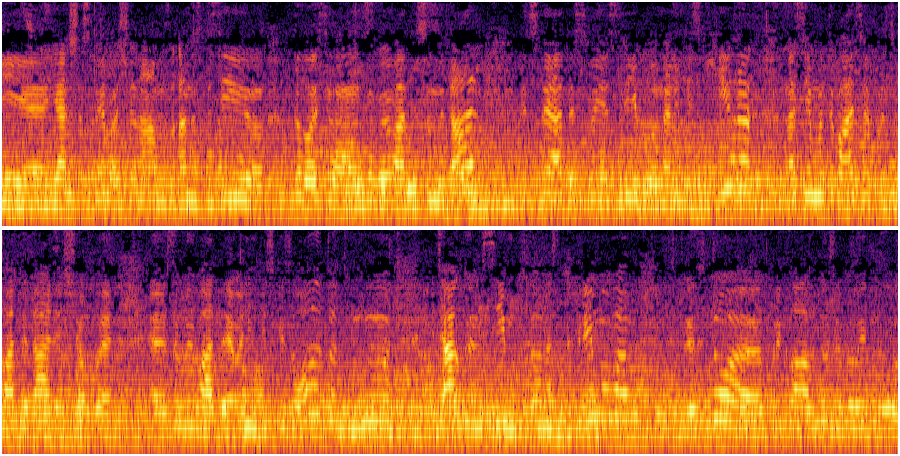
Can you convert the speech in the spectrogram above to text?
і я щаслива, що нам з Анастасією вдалося завоювати цю медаль, відстояти своє срібло на Олімпійських іграх. У нас є мотивація працювати далі, щоб е, завоювати олімпійське золото. Тому дякую всім, хто нас підтримував, хто приклав дуже велику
